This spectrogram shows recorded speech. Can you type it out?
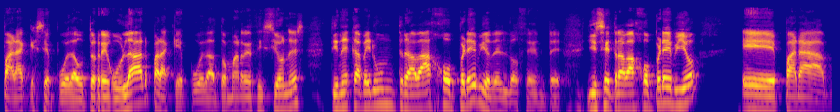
Para que se pueda autorregular, para que pueda tomar decisiones, tiene que haber un trabajo previo del docente. Y ese trabajo previo, eh, para,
